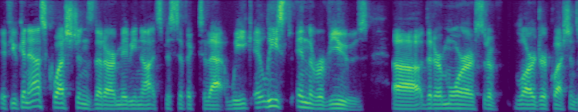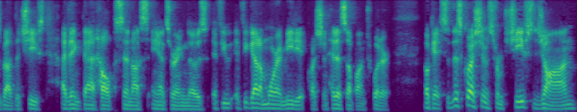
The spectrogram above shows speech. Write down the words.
if you can ask questions that are maybe not specific to that week at least in the reviews uh, that are more sort of larger questions about the Chiefs, I think that helps in us answering those. If you if you got a more immediate question, hit us up on Twitter. Okay, so this question is from Chiefs John.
